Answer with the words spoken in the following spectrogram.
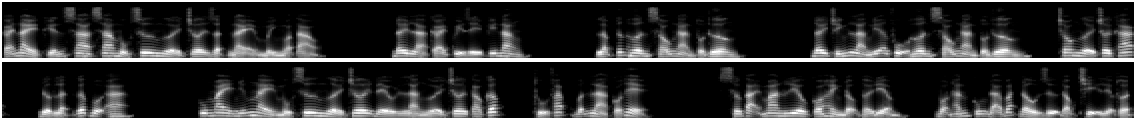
Cái này khiến xa xa mục sư người chơi giật nảy mình ngoại tạo. Đây là cái quỷ gì kỹ năng? Lập tức hơn sáu ngàn tổn thương đây chính là nghĩa phụ hơn sáu ngàn tổn thương, cho người chơi khác, được lật gấp bội a. Cũng may những n à y mục sư người chơi đều là người chơi cao cấp, thủ pháp vẫn là có thể. Sớm tại man liêu có hành động thời điểm, bọn hắn cũng đã bắt đầu dự đọc trị liệu thuật.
